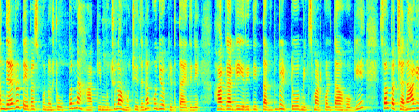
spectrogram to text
ಒಂದೆರಡು ಟೇಬಲ್ ಸ್ಪೂನಷ್ಟು ಉಪ್ಪನ್ನು ಹಾಕಿ ಮುಚ್ಚಳ ಮುಚ್ಚಿ ಇದನ್ನು ಕುದಿಯೋಕೆ ಇಡ್ತಾ ಇದ್ದೀನಿ. ಹಾಗಾಗಿ ಈ ರೀತಿ ತೆಗ್ದುಬಿಟ್ಟು ಮಿಕ್ಸ್ ಮಾಡ್ಕೊಳ್ತಾ ಹೋಗಿ ಸ್ವಲ್ಪ ಚೆನ್ನಾಗಿ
